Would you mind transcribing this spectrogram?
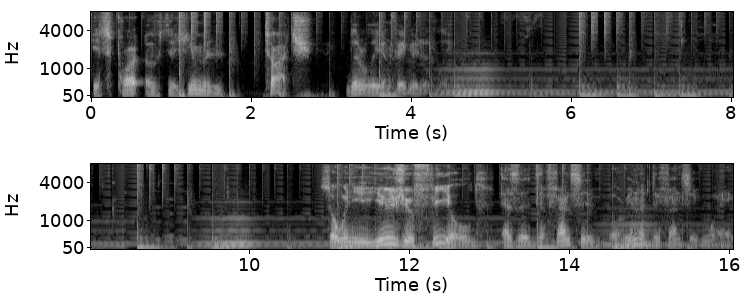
It's part of the human touch, literally and figuratively. So when you use your field as a defensive or in a defensive way,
